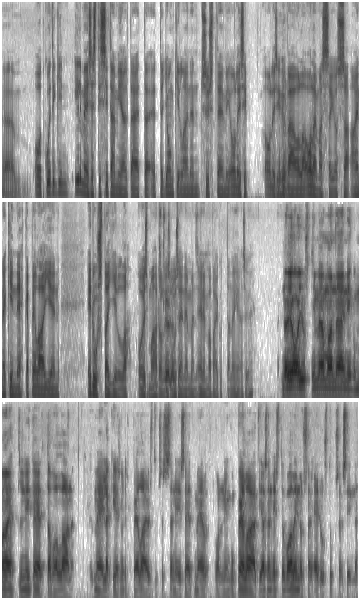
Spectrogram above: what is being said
Ö, oot kuitenkin ilmeisesti sitä mieltä, että, että jonkinlainen systeemi olisi, olisi mm. hyvä olla olemassa, jossa ainakin ehkä pelaajien edustajilla olisi mahdollisuus enemmän, enemmän vaikuttaa näihin asioihin. No joo, just nimenomaan näin, niin kuin mä ajattelin itse, että tavallaan meilläkin esimerkiksi pelaajustuksessa, niin se, että meillä on niin kuin pelaajat jäsenistö valinnut sen edustuksen sinne,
